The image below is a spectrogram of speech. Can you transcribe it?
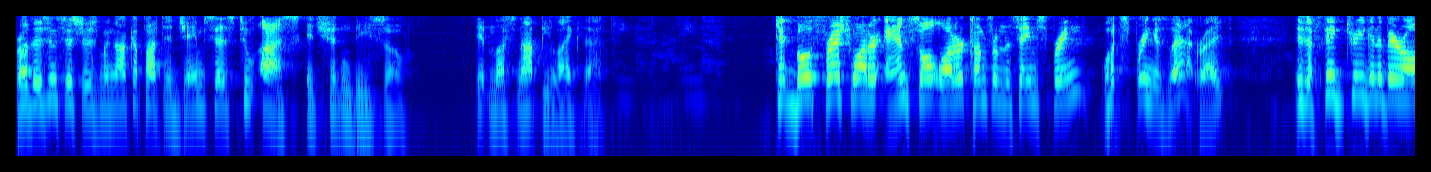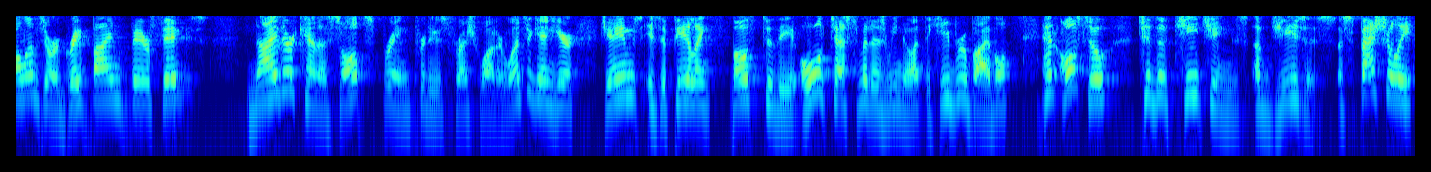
Brothers and sisters, mga kapatid, James says to us, it shouldn't be so. It must not be like that. Can both fresh water and salt water come from the same spring? What spring is that, right? Is a fig tree going to bear olives or a grapevine bear figs? Neither can a salt spring produce fresh water. Once again, here, James is appealing both to the Old Testament as we know it, the Hebrew Bible, and also to the teachings of Jesus, especially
